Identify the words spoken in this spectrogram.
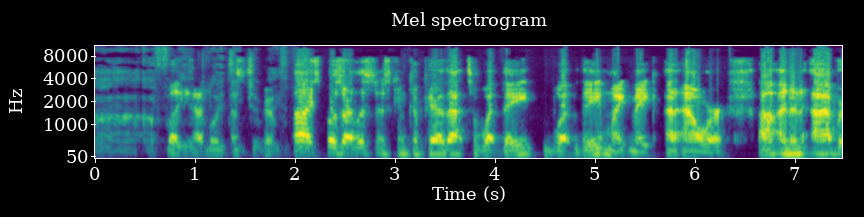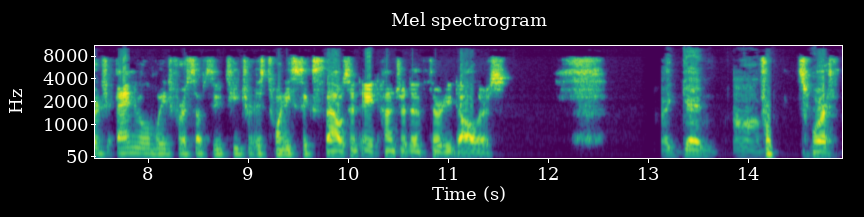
a, a fully employed teacher makes. I suppose our listeners can compare that to what they what they might make an hour. Uh, and an average annual wage for a substitute teacher is twenty six thousand eight hundred and thirty dollars. Again, um, For it's worth.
